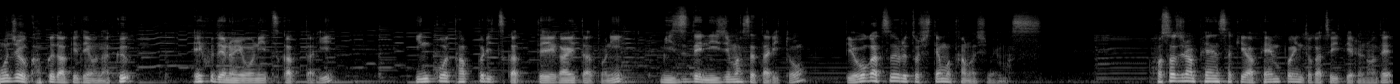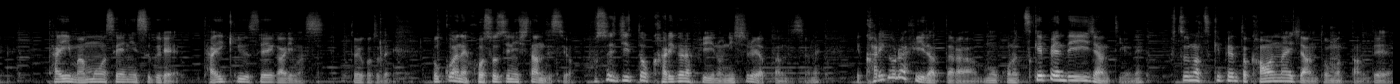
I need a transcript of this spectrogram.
文字を書くだけではなく絵筆のように使ったりインクをたっぷり使って描いた後に水でにじませたりと描画ツールとしても楽しめます。細字のペン先はペンポイントがついているので耐摩耗性に優れ耐久性があります。ということで僕はね細字にしたんですよ。細字とカリグラフィーの2種類あったんですよね。でカリグラフィーだったらもうこのつけペンでいいじゃんっていうね普通のつけペンと変わんないじゃんと思ったんで、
